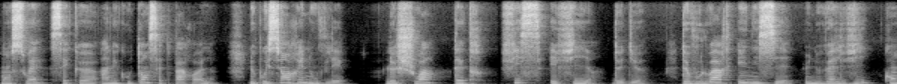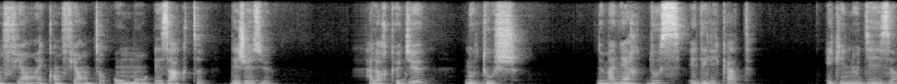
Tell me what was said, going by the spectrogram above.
Mon souhait, c'est que, en écoutant cette parole, nous puissions renouveler le choix d'être fils et filles de Dieu, de vouloir initier une nouvelle vie confiant et confiante aux mots et actes de Jésus. Alors que Dieu nous touche de manière douce et délicate, et qu'il nous dise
